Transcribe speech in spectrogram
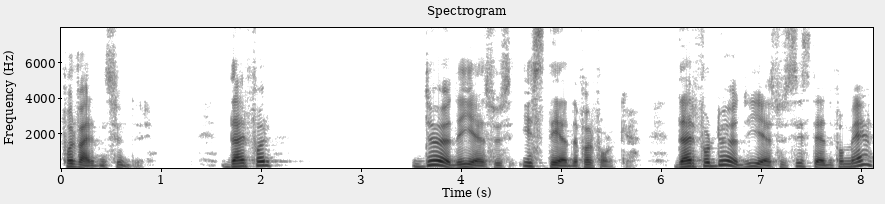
for verdens synder. Derfor døde Jesus i stedet for folket. Derfor døde Jesus i stedet for meg.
